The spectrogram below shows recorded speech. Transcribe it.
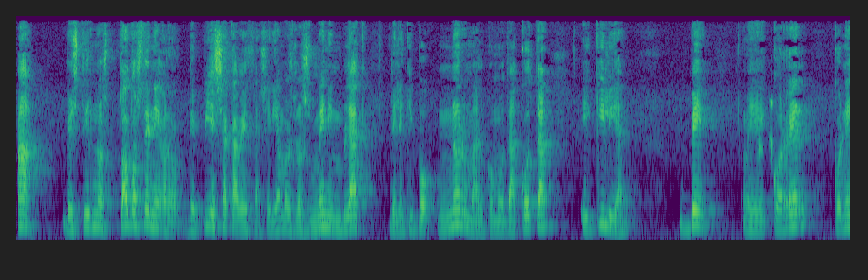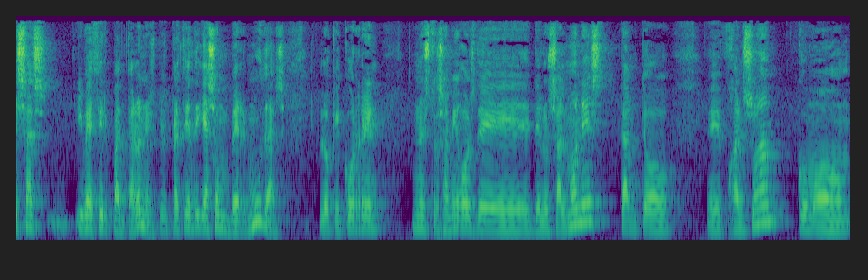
A, vestirnos todos de negro, de pies a cabeza, seríamos los Men in Black del equipo normal, como Dakota y Killian. B, eh, correr con esas, iba a decir pantalones, prácticamente ya son bermudas, lo que corren nuestros amigos de, los salmones, tanto eh, François como,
